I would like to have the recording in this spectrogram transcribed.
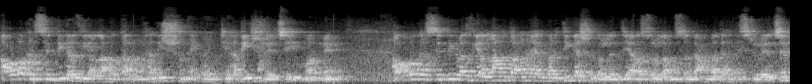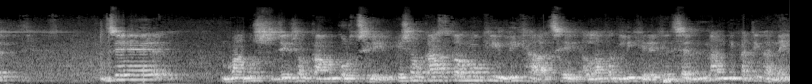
আবু সিদ্দিক রাদিয়াল্লাহু তাআলা হাদিস কয়েকটি হাদিস রয়েছে এই মর্মে। সিদ্দিক রাদিয়াল্লাহু তাআলা একবার জিজ্ঞাসা করলেন যে রাসূলুল্লাহ আহমদ হাদিস রয়েছে যে মানুষ যেসব কাম করছে, এসব কাজকর্ম কি লিখা আছে? আল্লাহ পাক লিখে রেখেছেন? না, লেখা টিখা নেই।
